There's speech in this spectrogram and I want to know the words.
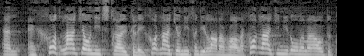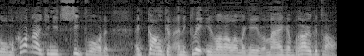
En, en God laat jou niet struikelen. God laat jou niet van die ladder vallen. God laat je niet onder een auto komen. God laat je niet ziek worden. En kanker en ik weet niet wat allemaal geven. Maar hij gebruikt het wel.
